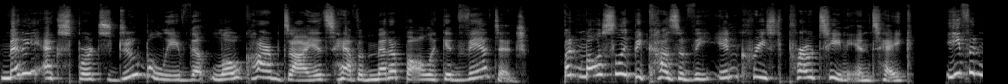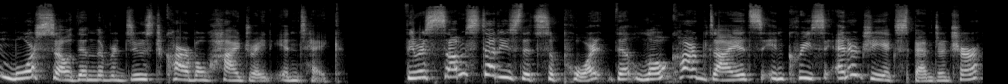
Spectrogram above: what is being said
many experts do believe that low carb diets have a metabolic advantage, but mostly because of the increased protein intake even more so than the reduced carbohydrate intake. There are some studies that support that low carb diets increase energy expenditure,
